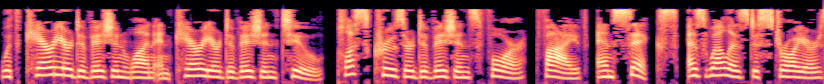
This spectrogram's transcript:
with Carrier Division 1 and Carrier Division 2, plus cruiser divisions 4, 5, and 6, as well as destroyers,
